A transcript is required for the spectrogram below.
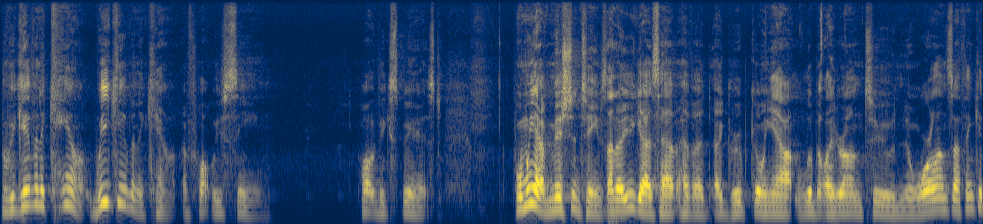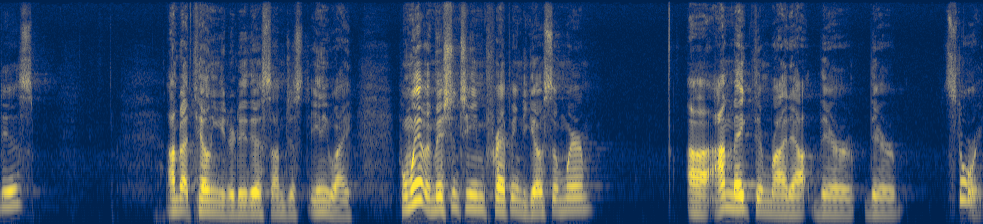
But we give an account. We give an account of what we've seen, what we've experienced. When we have mission teams, I know you guys have, have a, a group going out a little bit later on to New Orleans, I think it is. I'm not telling you to do this, I'm just, anyway. When we have a mission team prepping to go somewhere, uh, I make them write out their, their story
